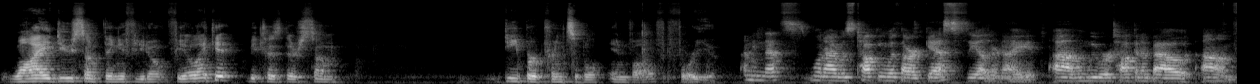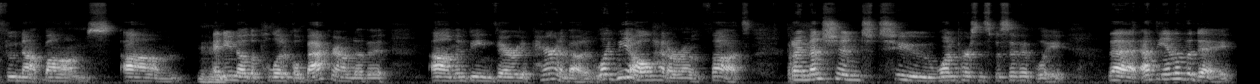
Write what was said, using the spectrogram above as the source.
why do something if you don't feel like it? Because there's some deeper principle involved for you I mean, that's when I was talking with our guests the other night. Um, we were talking about um, food not bombs, um, Mhm. and you know the political background of it, um, and being very apparent about it. Like we all had our own thoughts, but I mentioned to one person specifically that at the end of the day,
